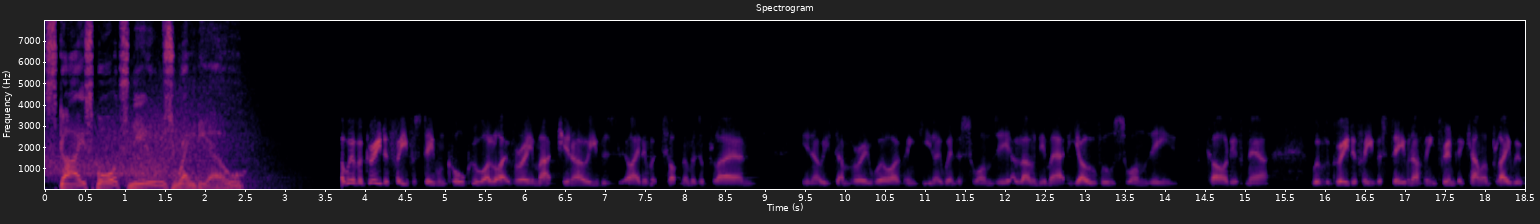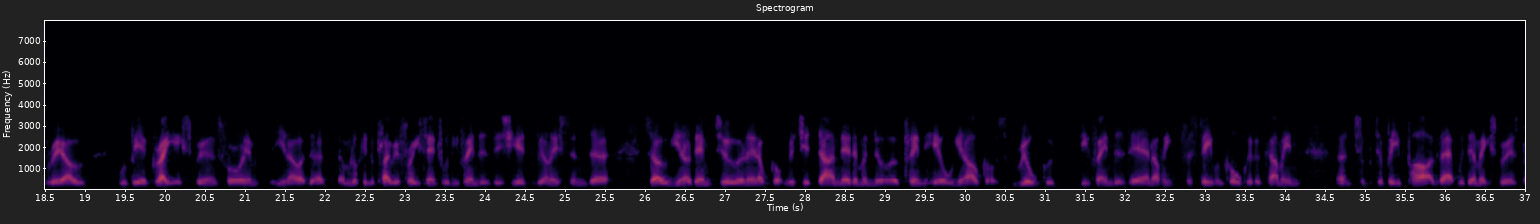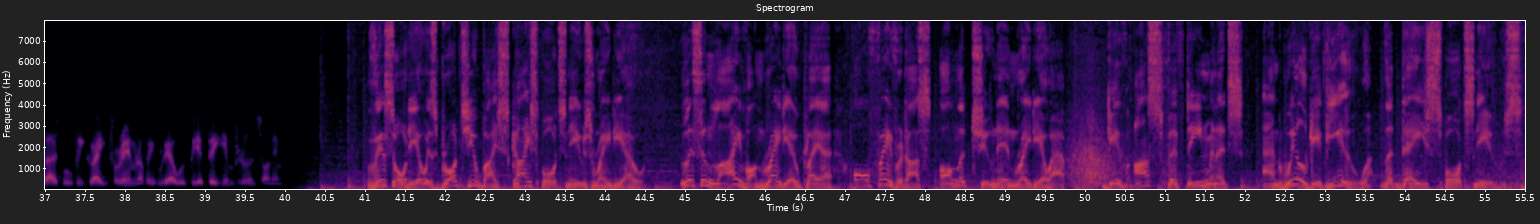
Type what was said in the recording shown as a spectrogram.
Sky Sports News Radio. We've agreed a fee for Steven Caulker, who I like very much. You know, he was I had him at Tottenham as a player, and you know he's done very well. I think you know he went to Swansea, I loaned him out to Yeovil, Swansea, Cardiff. Now we've agreed a fee for Steven. I think for him to come and play with Rio would be a great experience for him. You know, I'm looking to play with three central defenders this year, to be honest, and uh, so you know them two, and then I've got Richard Dunne, Nedum Onuoha, Clint Hill. You know, I've got real good defenders there, and I think for Steven Caulker to come in and to, to be part of that with them experienced players will be great for him, and I think Rio would be a big influence on him. This audio is brought to you by Sky Sports News Radio. Listen live on Radio Player or favorite us on the TuneIn Radio app. Give us 15 minutes and we'll give you the day's sports news.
